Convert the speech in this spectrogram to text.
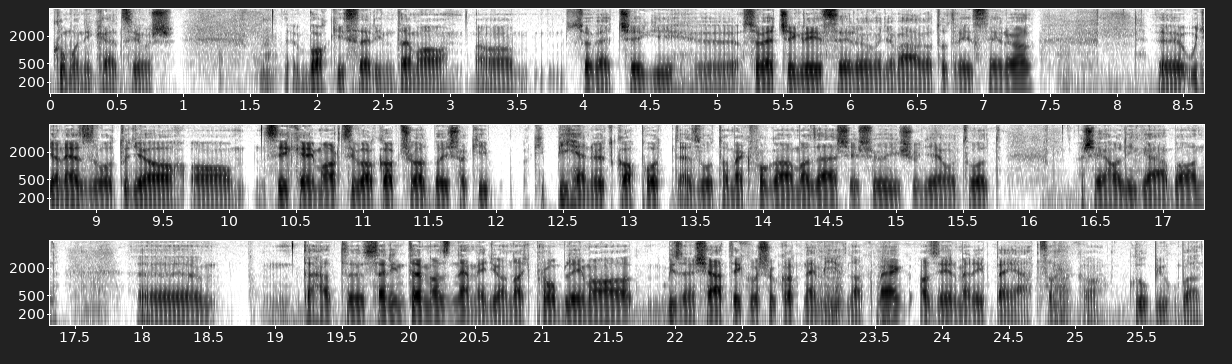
kommunikációs baki szerintem a, a szövetségi, a szövetség részéről, vagy a válogatott részéről. Ugyanez volt ugye a, a Székely Marcival kapcsolatban is, aki, aki pihenőt kapott, ez volt a megfogalmazás, és ő is ugye ott volt a Seha Ligában. Tehát szerintem az nem egy olyan nagy probléma, ha bizonyos játékosokat nem hívnak meg, azért, mert éppen játszanak a klubjukban.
